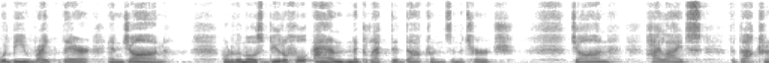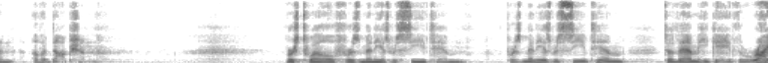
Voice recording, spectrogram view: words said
would be right there? And John, one of the most beautiful and neglected doctrines in the church, John highlights the doctrine of adoption. Verse 12 For as many as received him, for as many as received him, to them he gave the right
